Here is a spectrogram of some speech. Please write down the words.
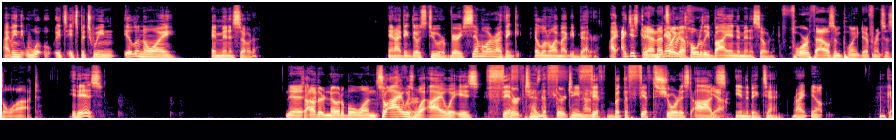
I mean, it's it's between Illinois and Minnesota, and I think those two are very similar. I think Illinois might be better. I, I just Yeah, and that's never like a- totally buy into Minnesota. 4,000 point difference is a lot. It is. The So I- other notable ones. So Iowa's what? Iowa is fifth, 13 has the 1300. fifth, but the fifth shortest odds Yeah. in the Big Ten, right? Yep. Okay.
